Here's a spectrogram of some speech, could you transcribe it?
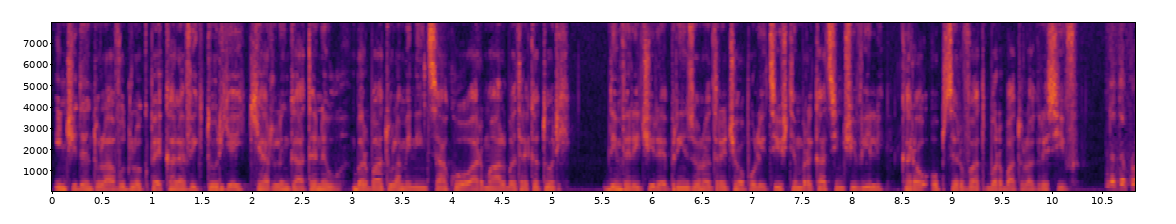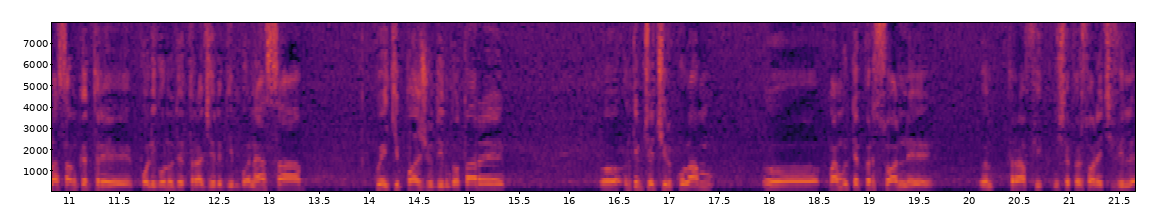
Incidentul a avut loc pe calea Victoriei, chiar lângă Ateneu. Bărbatul amenința cu o armă albă trecători. Din fericire, prin zonă treceau polițiști îmbrăcați în civili care au observat bărbatul agresiv. Ne deplasam către poligonul de tragere din Băneasa cu echipajul din dotare. Uh, în timp ce circulam, uh, mai multe persoane în trafic, niște persoane civile,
